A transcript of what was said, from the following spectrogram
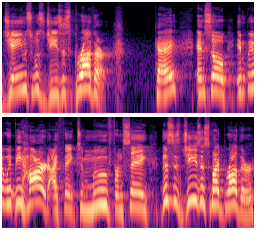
James was Jesus' brother. Okay? And so it, it, would be hard, I think, to move from saying, This is Jesus, my brother,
